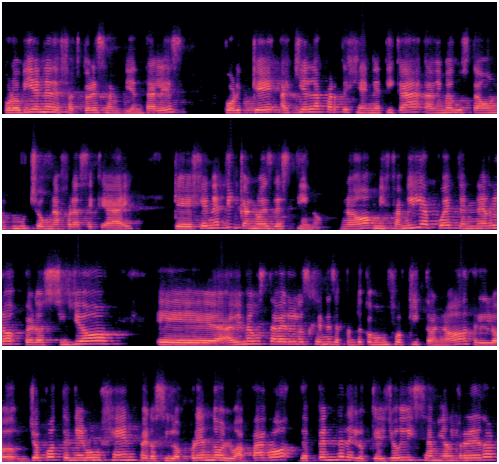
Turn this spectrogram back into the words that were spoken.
proviene de factores ambientales, porque aquí en la parte genética, a mí me gusta mucho una frase que hay, que genética no es destino, ¿no? Mi familia puede tenerlo, pero si yo, eh, a mí me gusta ver los genes de pronto como un foquito, ¿no? yo puedo tener un gen, pero si lo prendo o lo apago, depende de lo que yo hice a mi alrededor.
